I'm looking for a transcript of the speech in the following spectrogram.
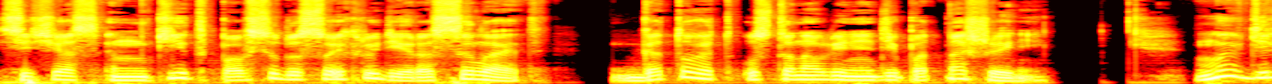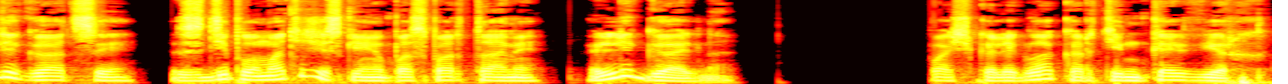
Сейчас НКИТ повсюду своих людей рассылает. Готовят установление дипотношений. Мы в делегации, с дипломатическими паспортами, легально. Пачка легла картинкой вверх.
